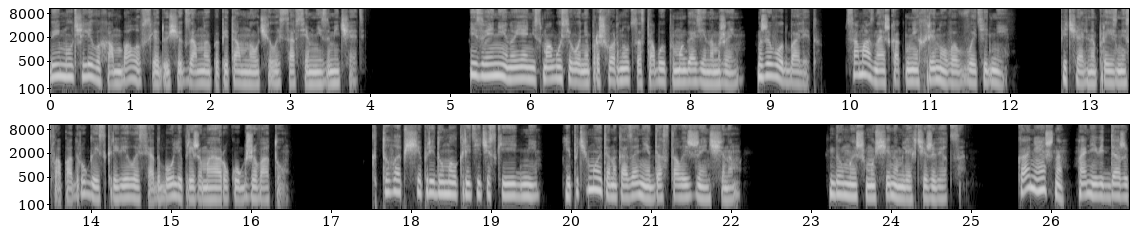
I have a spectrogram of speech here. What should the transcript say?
Да и молчаливых амбалов, следующих за мной по пятам, научилась совсем не замечать. «Извини, но я не смогу сегодня прошвырнуться с тобой по магазинам, Жень. Живот болит. Сама знаешь, как мне хреново в эти дни». Печально произнесла подруга и скривилась от боли, прижимая руку к животу. Кто вообще придумал критические дни? И почему это наказание досталось женщинам? Думаешь, мужчинам легче живется? Конечно, они ведь даже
